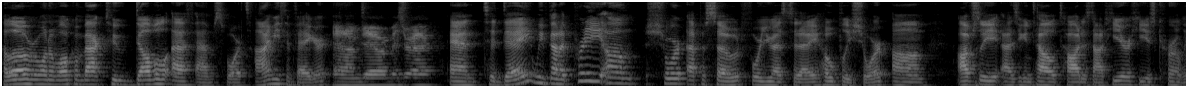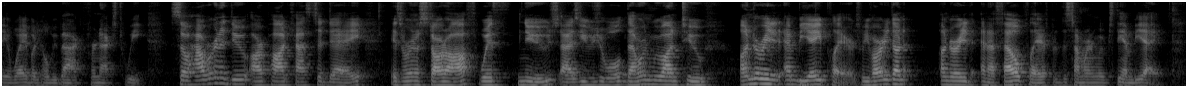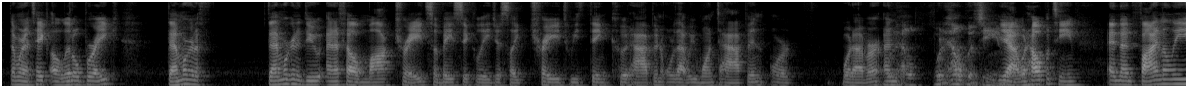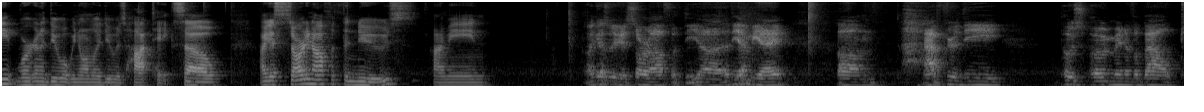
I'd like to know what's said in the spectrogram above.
Hello, everyone, and welcome back to Double FM Sports. I'm Ethan Fager, And I'm JR Mizrak. and today we've got a pretty um, short episode for you guys today. Hopefully, short. Um, obviously, as you can tell, Todd is not here. He is currently away, but he'll be back for next week. So, how we're going to do our podcast today is we're going to start off with news as usual. Then we're going to move on to underrated NBA players. We've already done underrated NFL players, but this time we're going to move to the NBA. Then we're going to take a little break. Then we're going to then we're to do NFL mock trades, so basically just like trades we think could happen or that we want to happen or whatever. And And would help would help a team. yeah, would help a team. And then finally, we're gonna do what we normally do is hot takes. So, I guess starting off with the news. I mean, I guess we could start off with the uh, the NBA. Um, after the postponement of about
